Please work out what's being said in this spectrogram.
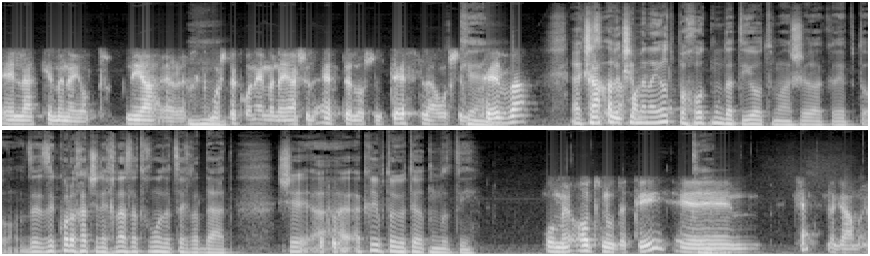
אלא כמניות, נייר ערך. Mm-hmm. כמו שאתה קונה מניה של אפל או של טסלה או של כן. טבע. רק, ש... רק נכון. שמניות פחות תנודתיות מאשר הקריפטו. זה, זה כל אחד שנכנס לתחום הזה צריך לדעת, שהקריפטו יותר תנודתי. הוא מאוד תנודתי, כן, אה, כן לגמרי.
